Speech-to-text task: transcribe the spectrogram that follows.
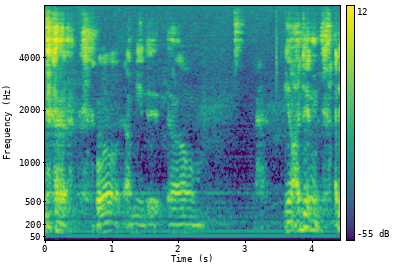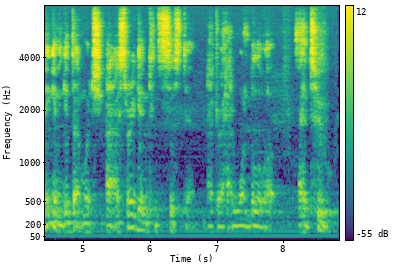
well, I mean, it, um, you know, I didn't, I didn't even get that much. I I started getting consistent after I had one blow up. I had two.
